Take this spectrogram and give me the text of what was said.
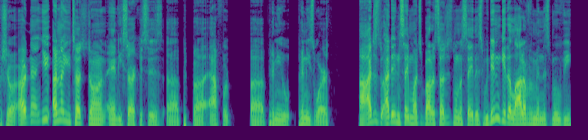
For sure. All right, now you, I know you touched on Andy Serkis's uh, uh, Alfred uh, Penny Pennyworth. Uh, I just I didn't say much about it, so I just want to say this: we didn't get a lot of him in this movie,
